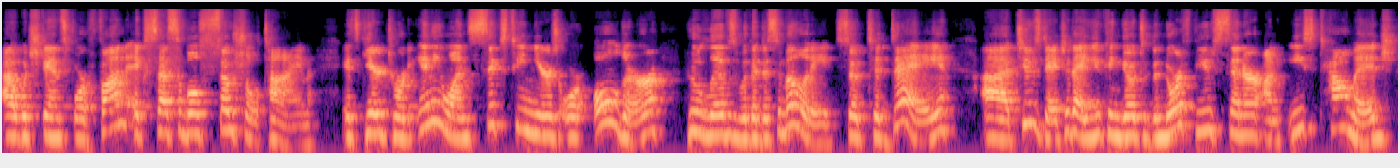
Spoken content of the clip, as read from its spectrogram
uh, which stands for Fun, Accessible Social Time. It's geared toward anyone 16 years or older who lives with a disability. So today, uh, Tuesday, today, you can go to the Northview Center on East Talmage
